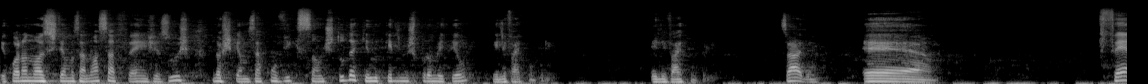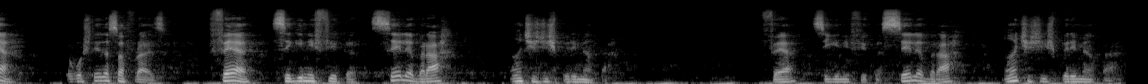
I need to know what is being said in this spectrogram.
E quando nós temos a nossa fé em Jesus, nós temos a convicção de tudo aquilo que ele nos prometeu, ele vai cumprir. Ele vai cumprir. Sabe? É... Fé, eu gostei dessa frase. Fé significa celebrar antes de experimentar. Fé significa celebrar antes de experimentar.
